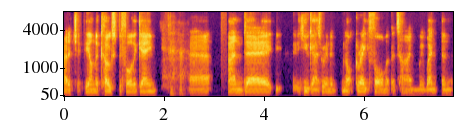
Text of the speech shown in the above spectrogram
had a chippy on the coast before the game, uh, and uh, you guys were in a not great form at the time. We went and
